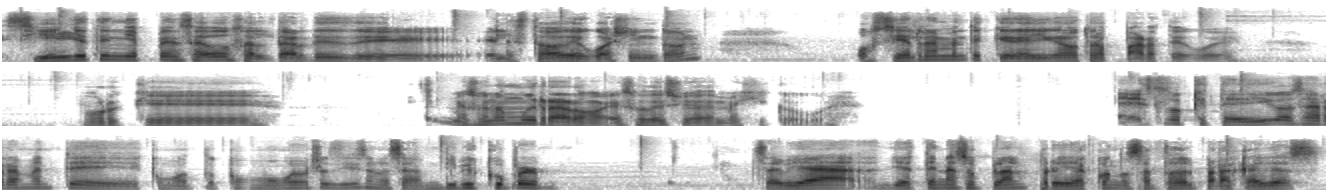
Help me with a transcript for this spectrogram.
Si él ya tenía pensado saltar desde el estado de Washington, o si él realmente quería llegar a otra parte, güey. Porque me suena muy raro eso de Ciudad de México, güey. Es lo que te digo, o sea, realmente, como, como muchos dicen, o sea, D.B. Cooper sabía, ya tenía su plan, pero ya cuando saltó del paracaídas,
